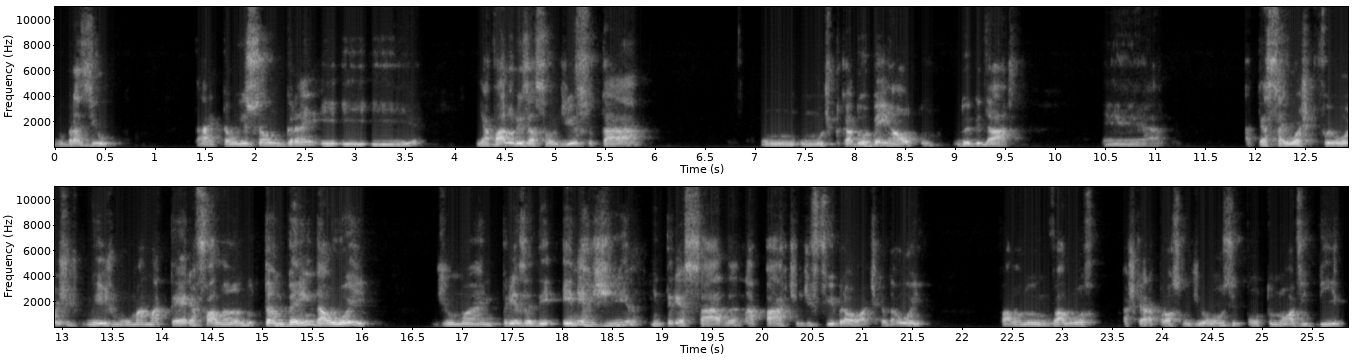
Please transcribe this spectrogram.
no Brasil. Tá? Então, isso é um grande. E, e, e, e a valorização disso está um, um, multiplicador bem alto do EBITDA. É, até saiu, acho que foi hoje mesmo, uma matéria falando também da Oi, de uma empresa de energia interessada na parte de fibra ótica da Oi. Falando um valor acho que era próximo de 11,9 bi.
